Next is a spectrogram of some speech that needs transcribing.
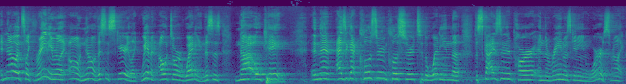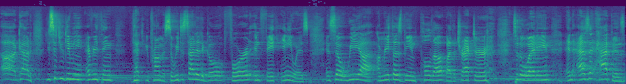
and now it's like raining. We're like, oh no, this is scary. Like, we have an outdoor wedding. This is not okay. And then as it got closer and closer to the wedding, the, the skies didn't part and the rain was getting worse. And we're like, oh, God, you said you'd give me everything that you promised. So we decided to go forward in faith, anyways. And so we, uh, Amrita's being pulled out by the tractor to the wedding. And as it happens,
